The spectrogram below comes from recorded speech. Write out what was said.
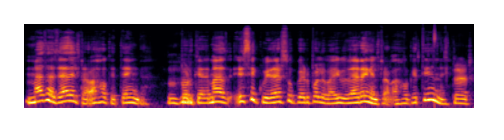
más allá del trabajo que tenga, uh -huh. porque además ese cuidar su cuerpo le va a ayudar en el trabajo que tiene. Claro.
